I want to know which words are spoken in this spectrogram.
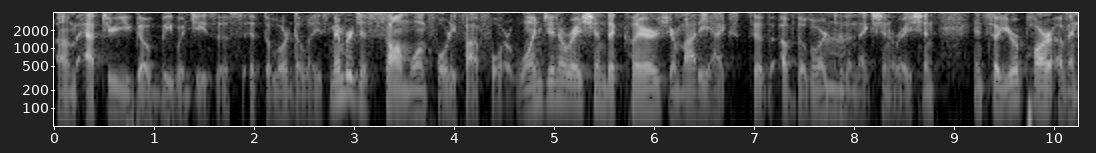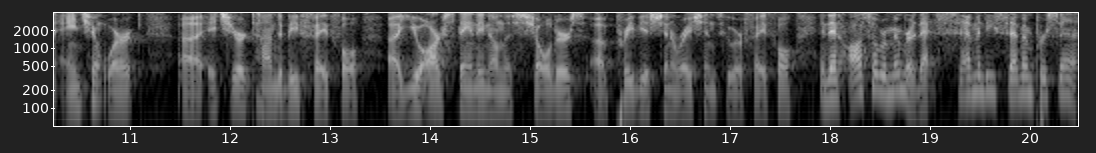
um, after you go be with Jesus if the Lord delays. Remember just Psalm 145 4. One generation declares your mighty acts the, of the Lord mm. to the next generation. And so you're part of an ancient work. Uh, it's your time to be faithful. Uh, you are standing on the shoulders of previous generations who are faithful. And then also remember that 77%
